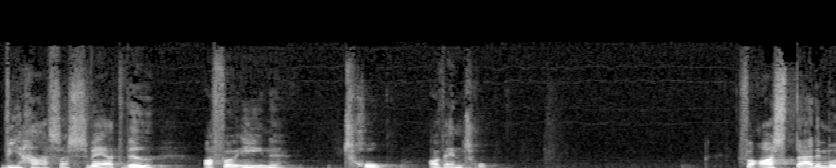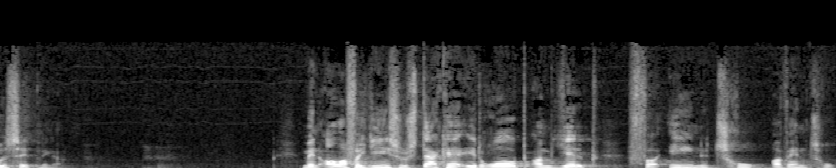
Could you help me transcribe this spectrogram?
Vi har så svært ved at forene tro og vantro. For os, der er det modsætninger. Men over for Jesus, der kan et råb om hjælp forene tro og vantro.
